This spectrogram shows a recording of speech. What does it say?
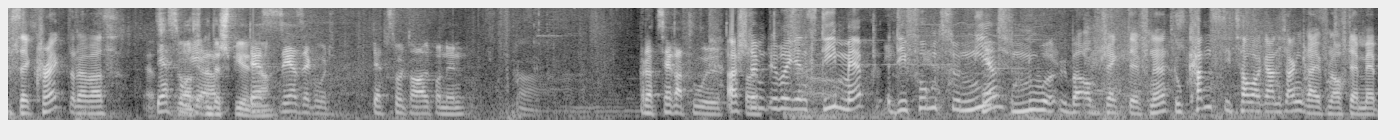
Ist der cracked oder was? Der ist so aus das Spielen, Der ja. ist sehr, sehr gut. Der Zultal von denen. Oder Zeratul. Ah, stimmt übrigens, die Map, die funktioniert Ja? nur über Objective, ne? Du kannst die Tower gar nicht angreifen auf der Map.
